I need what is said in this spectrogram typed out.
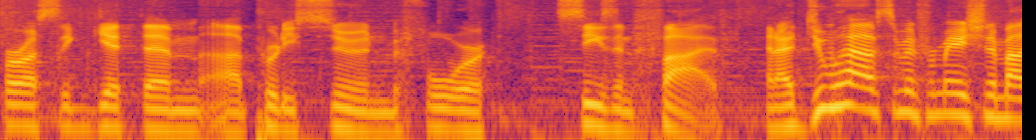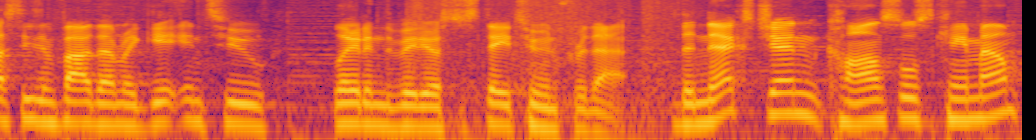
for us to get them uh, pretty soon before season five. And I do have some information about season five that I'm going to get into later in the video, so stay tuned for that. The next gen consoles came out,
